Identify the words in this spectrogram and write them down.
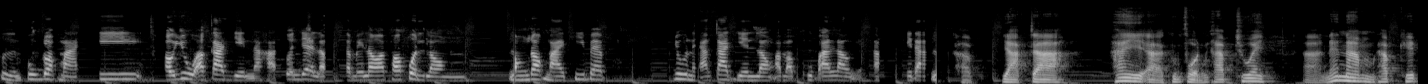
ฝืนปลูกดอกไม้ที่เขาอยู่อากาศเย็นนะคะ ส่วนใหญ่เราจะไม่รอดเพราะฝนลองลองดอกไม้ที่แบบอยู่ในอากาศเย็นลองเอามาปลูกบ้านเราเนี่ยค่ะไม่ได้ครับ อยากจะให้คุณฝนครับช่วยแนะนำครับเคล็ด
